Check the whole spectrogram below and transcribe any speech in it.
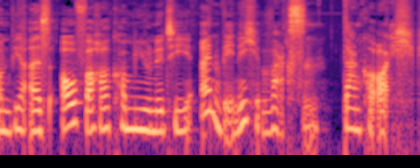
und wir als Aufwacher-Community ein wenig wachsen. Danke euch.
